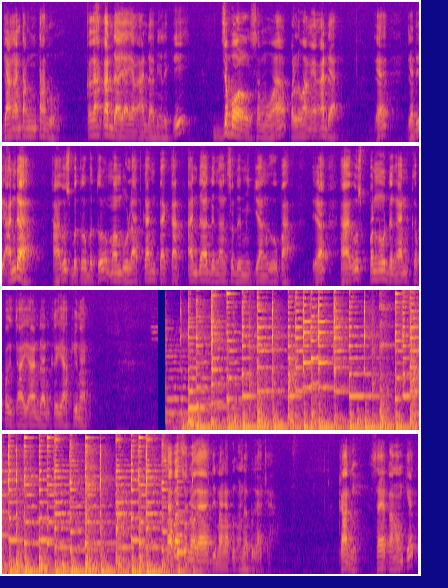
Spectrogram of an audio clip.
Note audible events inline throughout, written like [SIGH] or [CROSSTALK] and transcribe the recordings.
Jangan tanggung-tanggung. Kerahkan daya yang Anda miliki, jebol semua peluang yang ada. Ya. Jadi Anda harus betul-betul membulatkan tekad Anda dengan sedemikian rupa. Ya, harus penuh dengan kepercayaan dan keyakinan. Saudara di mana pun Anda berada. Kami, saya Kang Ongket,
